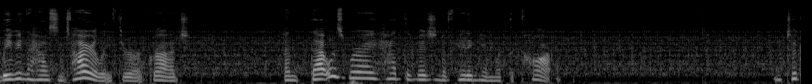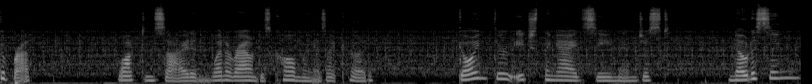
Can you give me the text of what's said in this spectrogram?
leaving the house entirely through our garage, and that was where I had the vision of hitting him with the car. I took a breath, walked inside, and went around as calmly as I could, going through each thing I had seen and just noticing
